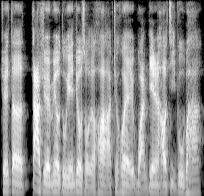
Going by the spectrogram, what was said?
觉得大学没有读研究所的话，就会晚别人好几步吧？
